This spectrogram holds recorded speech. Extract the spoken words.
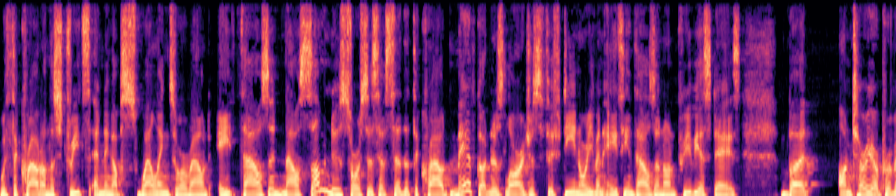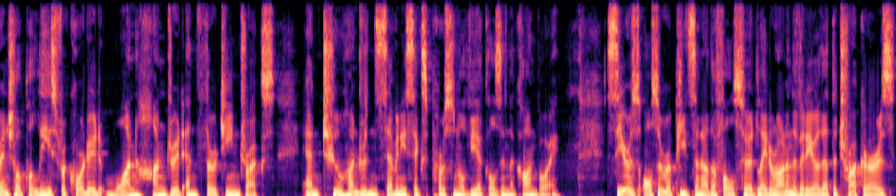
with the crowd on the streets ending up swelling to around 8,000. Now, some news sources have said that the crowd may have gotten as large as 15 or even 18,000 on previous days, but Ontario Provincial Police recorded 113 trucks and 276 personal vehicles in the convoy. Sears also repeats another falsehood later on in the video that the truckers,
